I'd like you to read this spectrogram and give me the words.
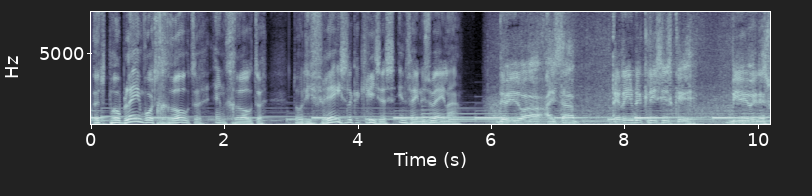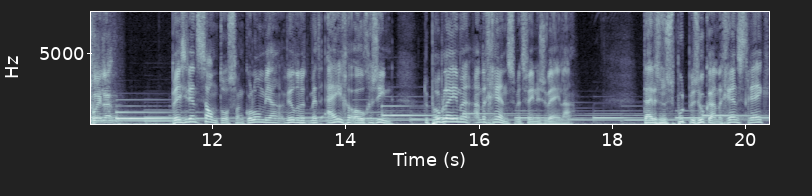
Het probleem wordt groter en groter door die vreselijke crisis in Venezuela. Debido a esta terrible crisis que vive Venezuela. President Santos van Colombia wilde het met eigen ogen zien. De problemen aan de grens met Venezuela. Tijdens een spoedbezoek aan de grensstreek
